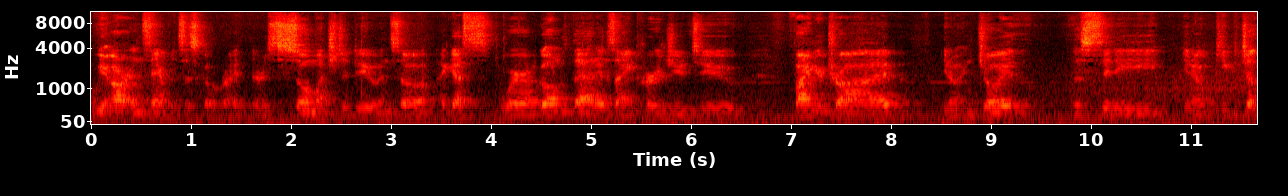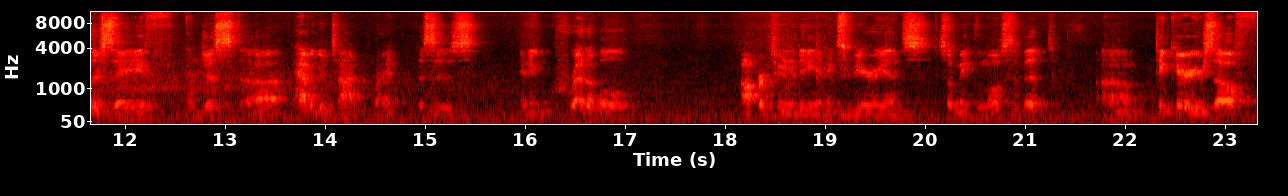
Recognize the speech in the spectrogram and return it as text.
we are in San Francisco, right? There's so much to do, and so I guess where I'm going with that is I encourage you to find your tribe, you know, enjoy the city, you know, keep each other safe, and just uh, have a good time, right? This is an incredible opportunity and experience, so make the most of it. Um, take care of yourself,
